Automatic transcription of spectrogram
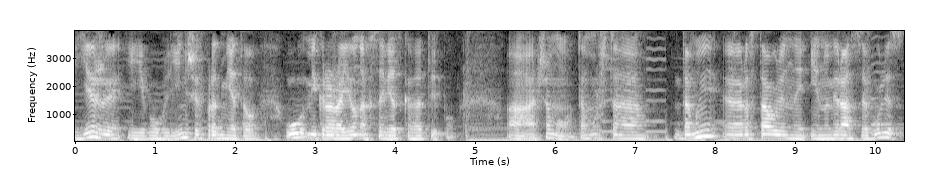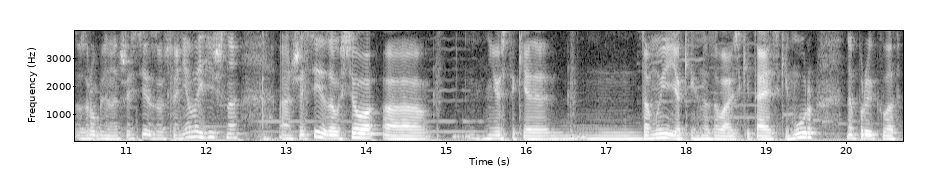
ежы і ввогуле іншых прадметаў у мікрараёнах савецкага тыпу. А чаму? Таму что дамы э, расстаўлены і нумерацыя вуліц зроблена часцей за ўсё нелагічна часцей за ўсё ёсць такія дамы якіх называюць кітайскі мур напрыклад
